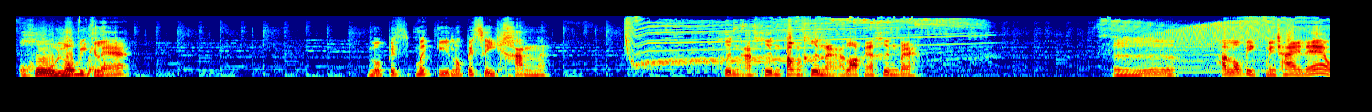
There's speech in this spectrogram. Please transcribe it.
โอ้โหลบอีกแล้ว ลบไปเมื่อกี้ลบไปสี่ขั้นนะ ขึ้นอะขึ้นต้องขึ้นอะ รอบนี้ขึ้นไป เออ ถ้าลบอีกไม่ใช่แล้ว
